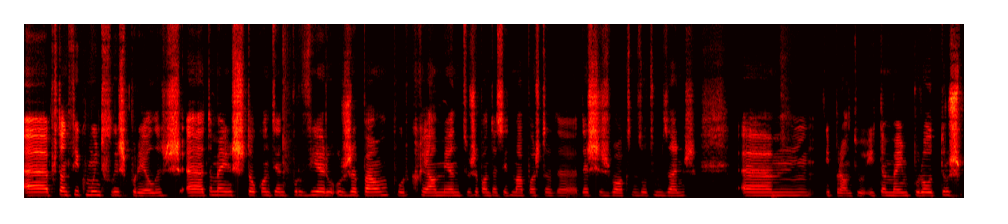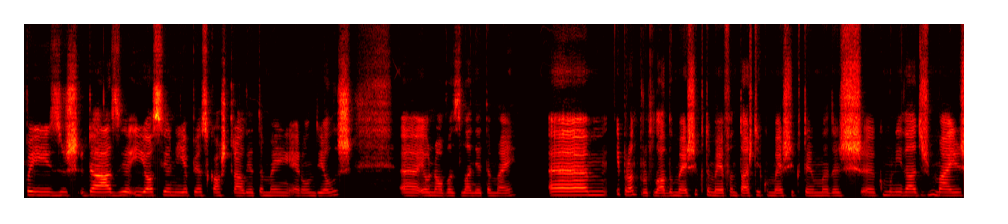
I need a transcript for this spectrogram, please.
Uh, portanto, fico muito feliz por eles. Uh, também estou contente por ver o Japão, porque realmente o Japão tem sido uma aposta da, da Xbox nos últimos anos. Um, e pronto, e também por outros países da Ásia e Oceania, penso que a Austrália também era um deles, uh, eu Nova Zelândia também. Um, e pronto, por outro lado, o México também é fantástico. O México tem uma das comunidades mais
